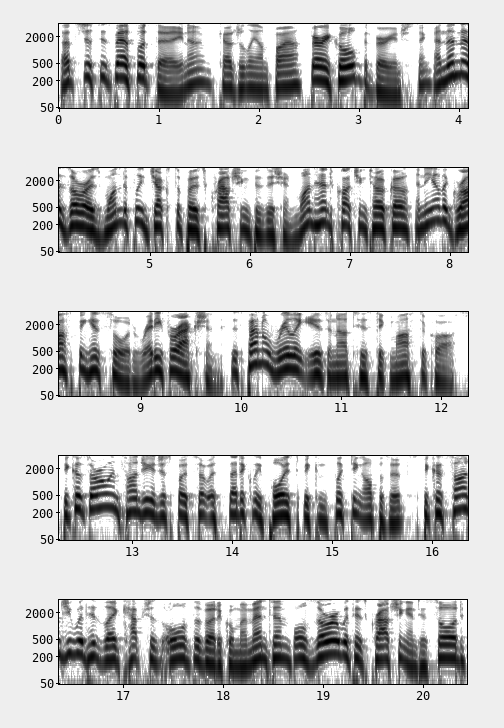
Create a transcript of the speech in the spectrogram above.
That's just his bare foot there, you know, casually on fire. Very cool, but very interesting. And then there's Zoro's wonderfully juxtaposed crouching position, one hand clutching Toko and the other grasping his sword, ready for action. This panel really is an artistic masterclass. Because Zoro and Sanji are just both so aesthetically poised to be conflicting opposites, because Sanji with his leg captures all of the vertical momentum, while Zoro with his crouching and his sword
